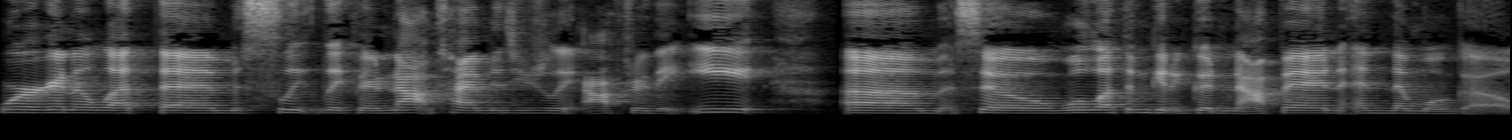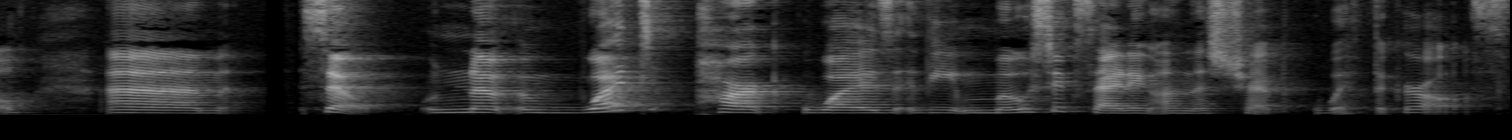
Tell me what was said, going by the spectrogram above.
We're to let them sleep. Like their nap time is usually after they eat. Um, so we'll let them get a good nap in and then we'll go. Um, so no, what park was the most exciting on this trip with the girls?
